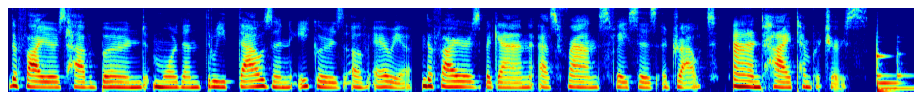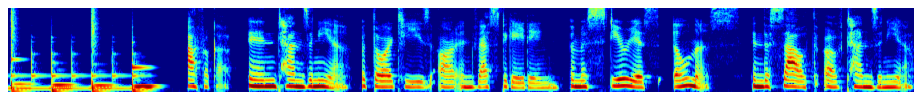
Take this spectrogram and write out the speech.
The fires have burned more than 3,000 acres of area. The fires began as France faces a drought and high temperatures. Africa. In Tanzania, authorities are investigating a mysterious illness in the south of Tanzania.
